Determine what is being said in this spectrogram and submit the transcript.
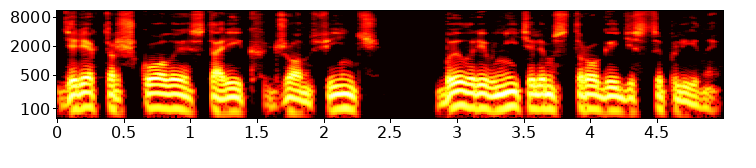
Директор школы, старик Джон Финч, был ревнителем строгой дисциплины.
